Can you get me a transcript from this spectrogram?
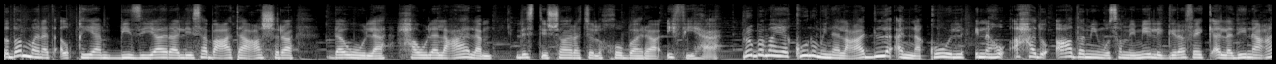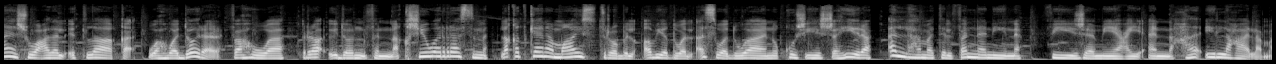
تضمنت القيام بزيارة لسبعة عشر دولة حول العالم لاستشارة الخبراء فيها. ربما يكون من العدل أن نقول إنه أحد أعظم مصممي الجرافيك الذين عاشوا على الإطلاق وهو دورر فهو رائد في النقش والرسم. لقد كان مايسترو بالأبيض والأسود ونقوشه الشهيرة ألهمت الفنانين في جميع أنحاء العالم.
